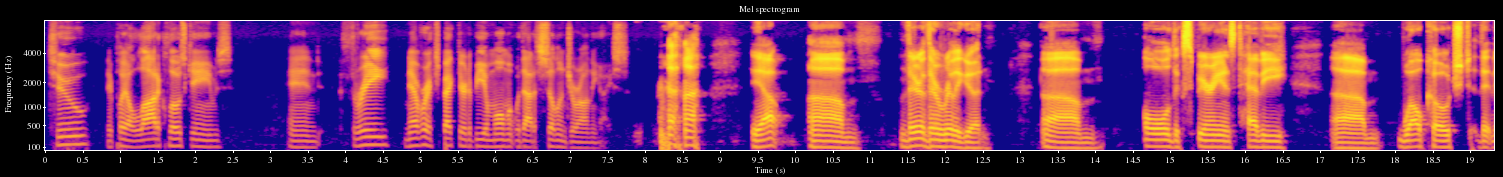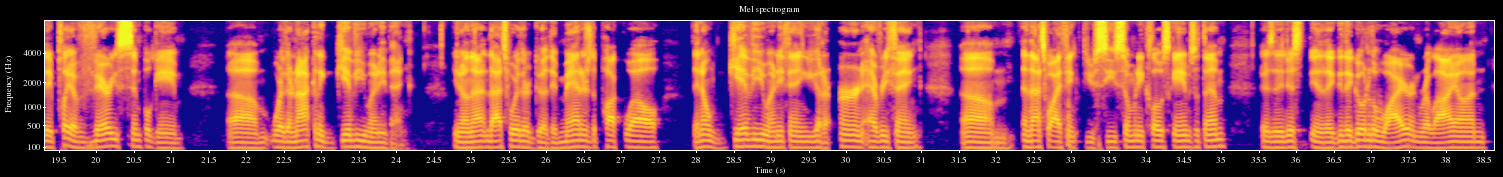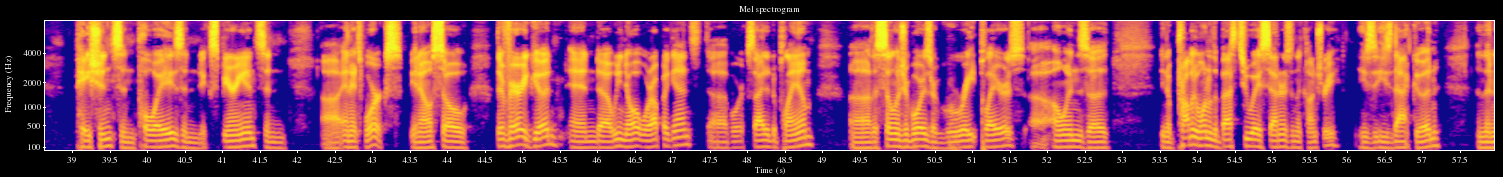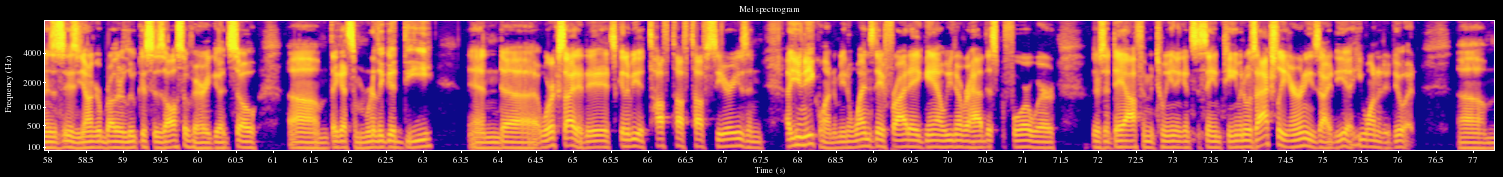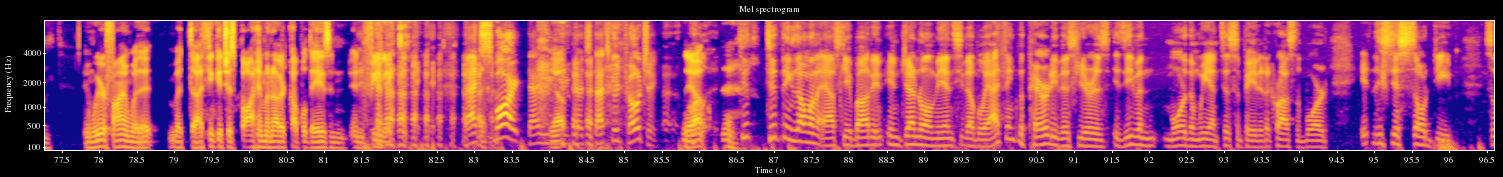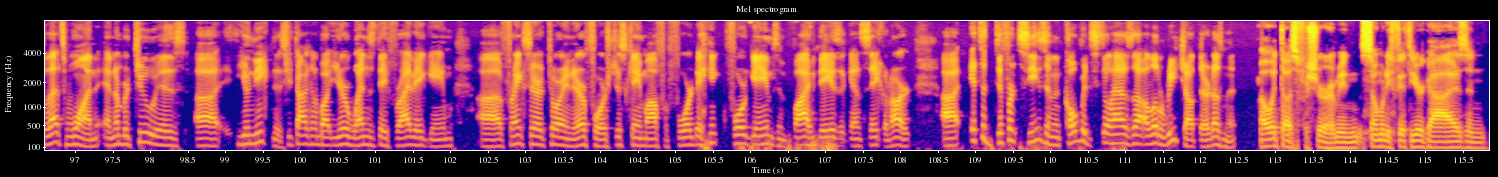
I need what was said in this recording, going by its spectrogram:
Two, they play a lot of close games. And three, never expect there to be a moment without a Sillinger on the ice. yeah. Um, they're they're really good. Um, old, experienced, heavy, um, well coached. They, they play a very simple game um, where they're not going to give you anything. You know, that that's where they're good. They manage the puck well. They don't give you anything. You got to earn everything, um, and that's why I think you see so many close games with them. Is they just you know they they go to the wire and rely on patience and poise and experience and uh, and it works. You know, so they're very good, and uh, we know what we're up against. Uh, we're excited to play them. Uh, the Sillinger boys are great players. Uh, Owens uh, you know, probably one of the best two way centers in the country. He's he's that good. And then his his younger brother Lucas is also very good. So um, they got some really good D, and uh, we're excited. It's going to be a tough, tough, tough series and a unique one. I mean, a Wednesday Friday game. We've never had this before where there's a day off in between against the same team. And it was actually Ernie's idea. He wanted to do it, um, and we were fine with it but I think it just bought him another couple days in, in Phoenix. that's smart. That, yep. that's, that's good coaching. Yeah. Well, two, two things I want to ask you about in, in general in the NCAA. I think the parity this year is is even more than we anticipated across the board. It, it's just so deep. So that's one. And number two is uh, uniqueness. You're talking about your Wednesday, Friday game. Uh, Frank Serratore and Air Force just came off of four day, four games in five days against Sacred Heart. Uh, it's a different season, and COVID still has a little reach out there, doesn't it? Oh, it does for sure. I mean, so many fifth year guys and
